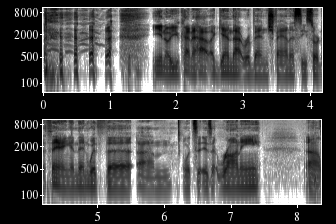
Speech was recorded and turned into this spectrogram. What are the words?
you know, you kind of have again that revenge fantasy sort of thing, and then with the um, what's it? Is it Ronnie? Uh, The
